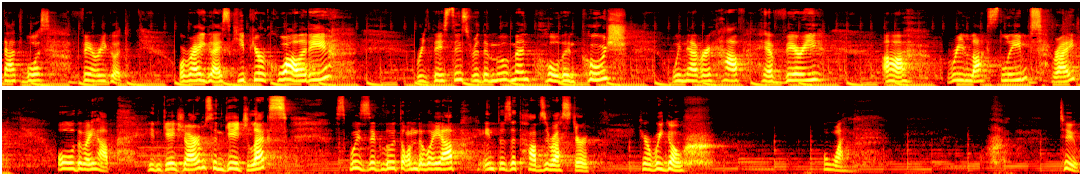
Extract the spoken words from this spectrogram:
That was very good. All right, guys, keep your quality. Resistance with the movement, pull and push. We never have a very uh, relaxed limbs, right? All the way up. Engage arms, engage legs. Squeeze the glute on the way up into the half thruster. Here we go. One, two,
